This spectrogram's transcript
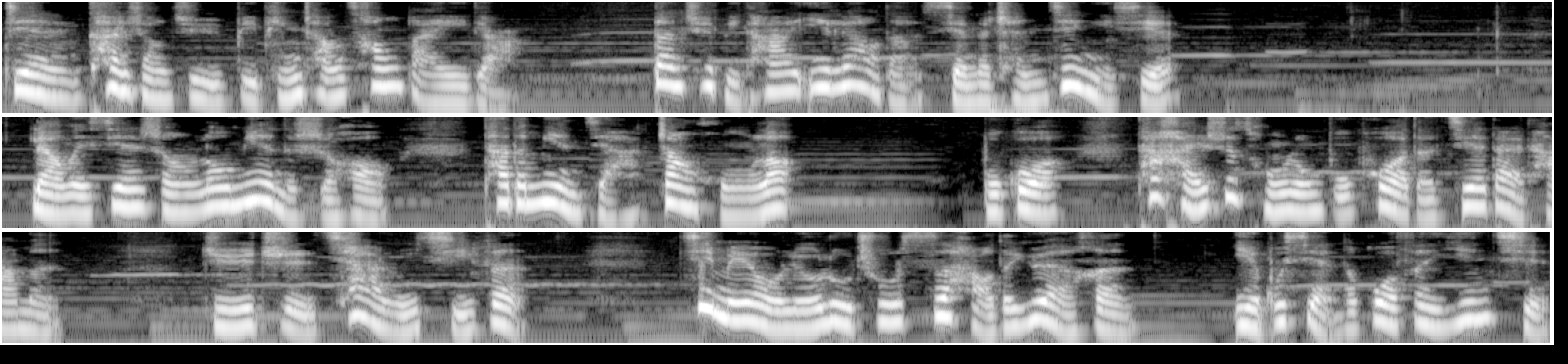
见看上去比平常苍白一点但却比他意料的显得沉静一些。两位先生露面的时候，他的面颊涨红了，不过他还是从容不迫地接待他们，举止恰如其分，既没有流露出丝毫的怨恨，也不显得过分殷勤。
